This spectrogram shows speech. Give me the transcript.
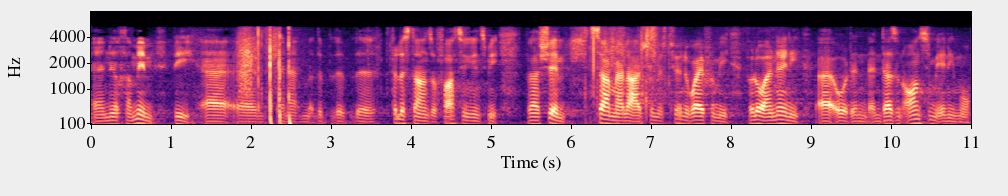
Nilchamim Bi. The, Philistines are fighting against me. Hashem, Hashem has turned away from me. Velo Anani, and, and doesn't answer me anymore.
